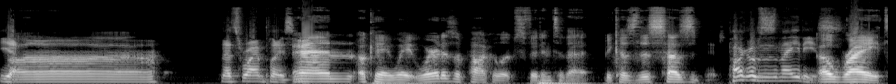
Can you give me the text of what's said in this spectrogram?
Yeah, Uh, that's where I'm placing. and okay, wait. Where does Apocalypse fit into that? Because this has. Apocalypse is in the 80s. Oh right.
